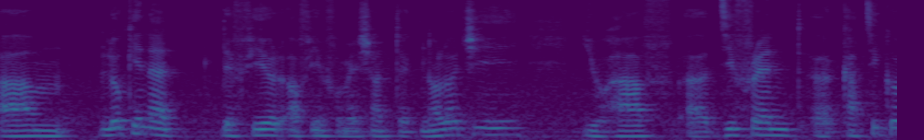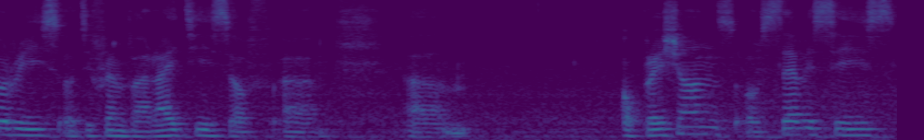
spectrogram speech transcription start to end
Um, looking at the field of information technology, you have uh, different uh, categories or different varieties of uh, um, operations or services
